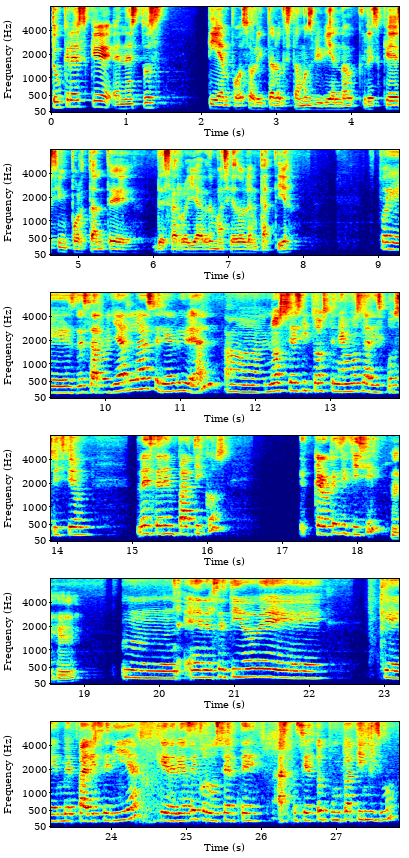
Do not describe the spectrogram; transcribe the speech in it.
¿Tú crees que en estos tiempos, ahorita lo que estamos viviendo, crees que es importante desarrollar demasiado la empatía? Pues desarrollarla sería lo ideal. Ah, no sé si todos tenemos la disposición de ser empáticos. Creo que es difícil. Mm, en el sentido de que me parecería que debías de conocerte hasta cierto punto a ti mismo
